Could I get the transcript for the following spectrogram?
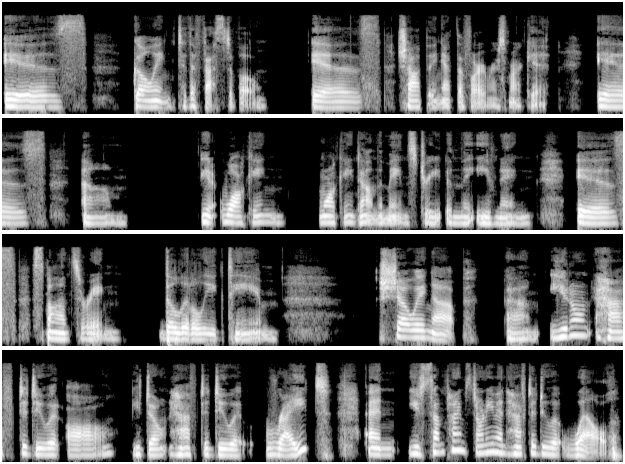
is going to the festival, is shopping at the farmers market, is um, you know walking walking down the main street in the evening, is sponsoring the little league team, showing up. Um, you don't have to do it all You don't have to do it right. And you sometimes don't even have to do it well.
